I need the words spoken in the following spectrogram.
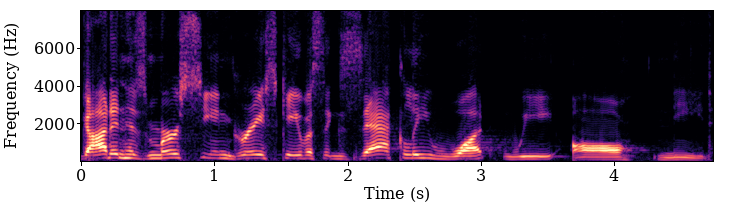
God, in His mercy and grace, gave us exactly what we all need.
